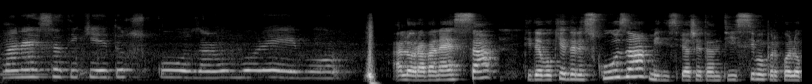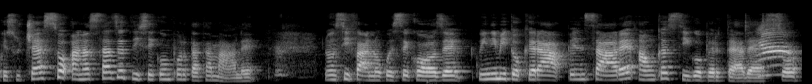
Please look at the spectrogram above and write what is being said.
Vanessa, ti chiedo scusa, non volevo. Allora, Vanessa, ti devo chiedere scusa, mi dispiace tantissimo per quello che è successo. Anastasia, ti sei comportata male. Non si fanno queste cose, quindi mi toccherà pensare a un castigo per te adesso.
